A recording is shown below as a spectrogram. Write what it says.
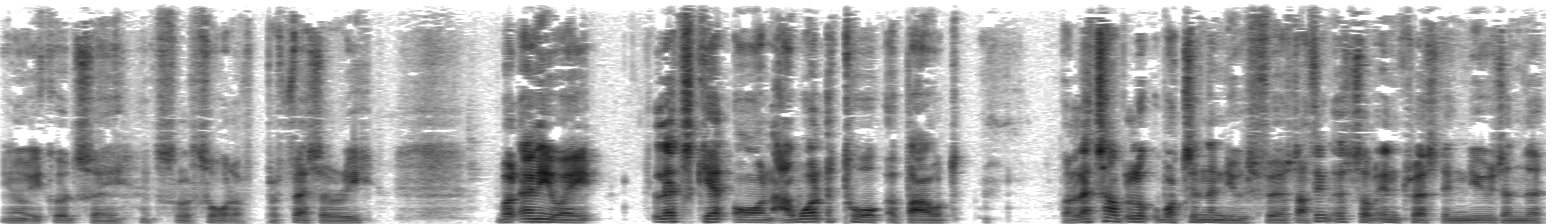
you know you could say it's sort of professory. But anyway, let's get on. I want to talk about well, let's have a look what's in the news first. I think there's some interesting news in the.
